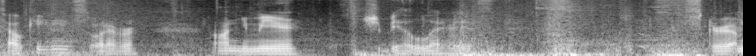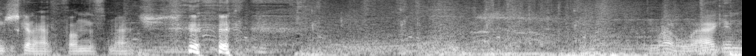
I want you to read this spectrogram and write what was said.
Telkhines, whatever. On Ymir. Should be hilarious. Screw it, I'm just gonna have fun this match. Am I lagging?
